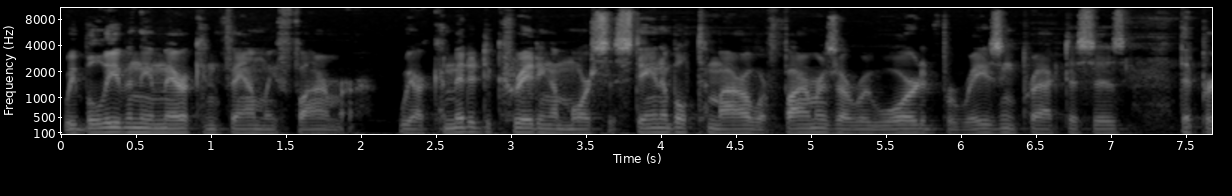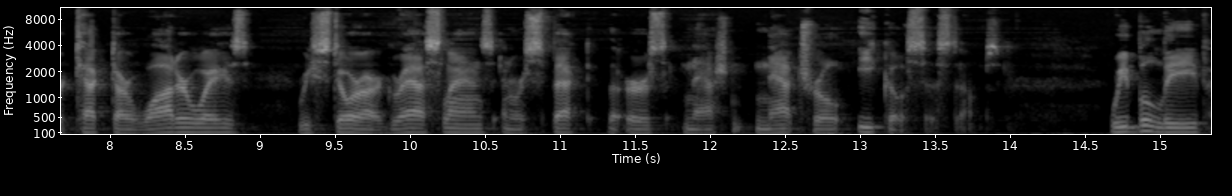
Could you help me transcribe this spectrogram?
We believe in the American family farmer. We are committed to creating a more sustainable tomorrow where farmers are rewarded for raising practices that protect our waterways, restore our grasslands, and respect the Earth's nat- natural ecosystems. We believe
